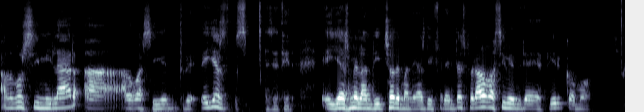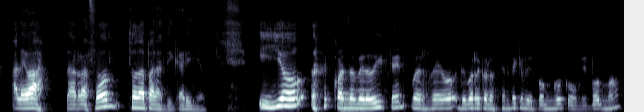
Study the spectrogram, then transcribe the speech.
algo similar a algo así entre ellas, es decir, ellas me lo han dicho de maneras diferentes, pero algo así vendría a decir como, ale va, la razón toda para ti, cariño. Y yo, cuando me lo dicen, pues debo reconocerte que me pongo como me pongo,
